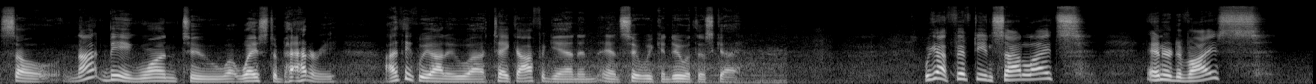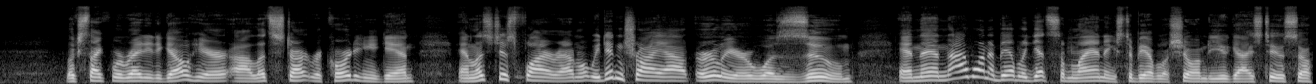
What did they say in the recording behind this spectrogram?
so not being one to uh, waste a battery, I think we ought to take off again and, and see what we can do with this guy. We got 15 satellites enter device. Looks like we're ready to go here. Uh, let's start recording again and let's just fly around. What we didn't try out earlier was zoom and then I want to be able to get some landings to be able to show them to you guys too. So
